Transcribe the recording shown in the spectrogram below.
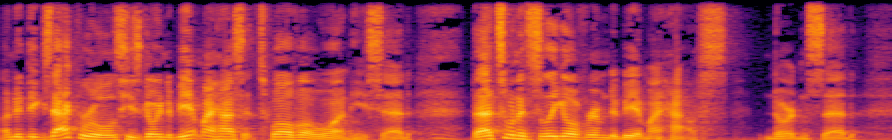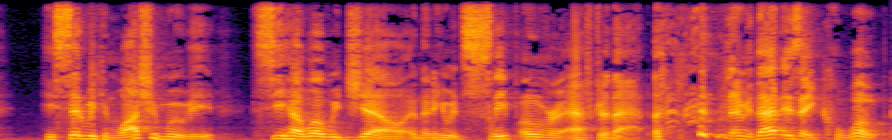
Under the exact rules, he's going to be at my house at twelve oh one. He said, "That's when it's legal for him to be at my house." Nordin said. He said we can watch a movie, see how well we gel, and then he would sleep over after that. I mean, that is a quote.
